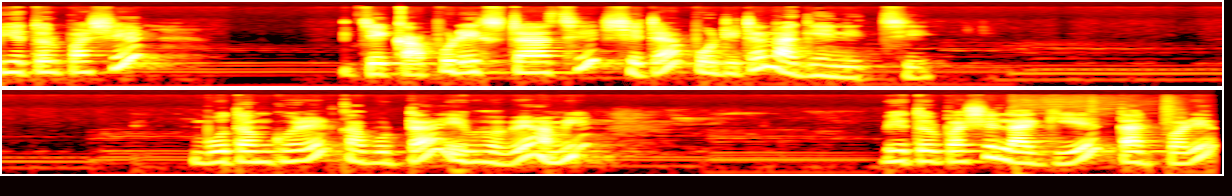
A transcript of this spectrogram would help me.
ভেতর পাশে যে কাপড় এক্সট্রা আছে, সেটা পটিটা লাগিয়ে নিচ্ছি। বোতাম ঘরের কাপড়টা এভাবে আমি ভেতর পাশে লাগিয়ে তারপরে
